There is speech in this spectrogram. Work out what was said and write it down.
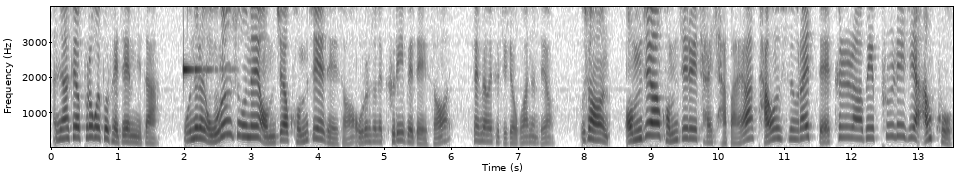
안녕하세요. 프로골퍼 배재입니다. 오늘은 오른손의 엄지와 검지에 대해서, 오른손의 그립에 대해서 설명을 드리려고 하는데요. 우선 엄지와 검지를 잘 잡아야 다운스윙을 할 때 클럽이 풀리지 않고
